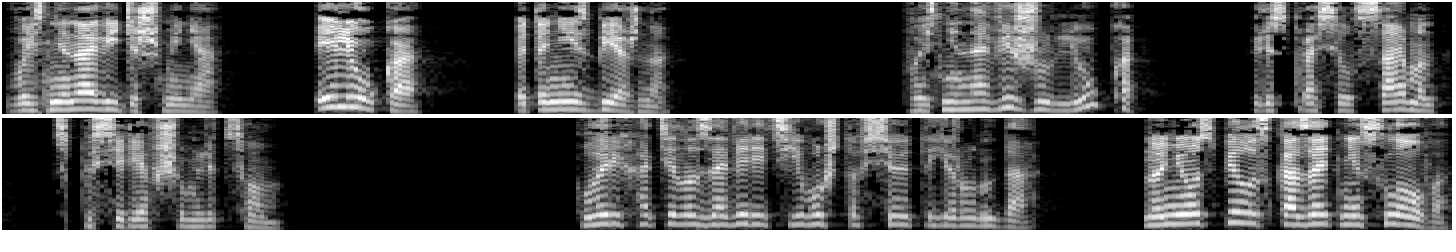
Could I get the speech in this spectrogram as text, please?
возненавидишь меня. И Люка. Это неизбежно». «Возненавижу Люка?» — переспросил Саймон с посеревшим лицом. Клэри хотела заверить его, что все это ерунда, но не успела сказать ни слова.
